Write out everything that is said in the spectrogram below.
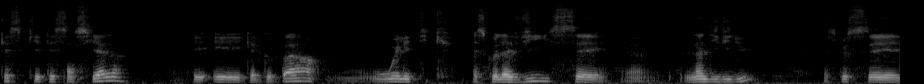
qu'est-ce qui est essentiel et, quelque part où est l'éthique? Est-ce que la vie c'est l'individu? Est-ce que c'est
